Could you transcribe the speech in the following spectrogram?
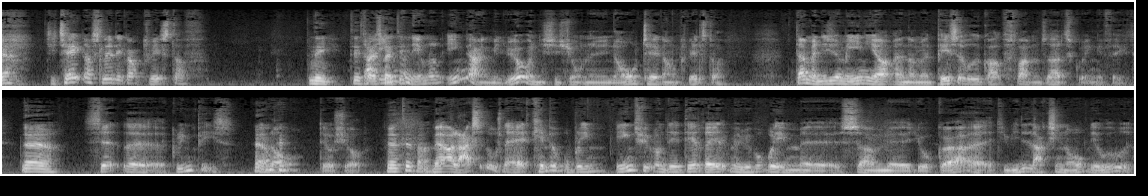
ja. De taler slet ikke om kvælstof. Nej, det er Der er faktisk ingen, der nævner. Ikke engang miljøorganisationen i Norge taler om kvælstof. Der er man ligesom enige om, at når man pisser ud i Golfstrømmen, så har det sgu ingen effekt. Ja, ja. Selv uh, Greenpeace Ja, i okay. Norge, det er jo sjovt. Ja, det bare. Men og lakselusen er et kæmpe problem. Ingen tvivl om det. Det er et reelt miljøproblem, øh, som øh, jo gør, at de vilde laks i Norge bliver udryddet.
